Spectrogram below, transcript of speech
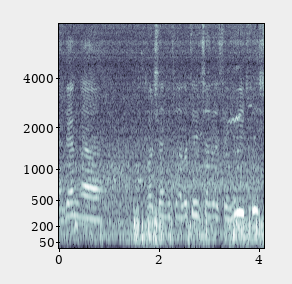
And then uh, Shankar looked at each other and said, You eat fish?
